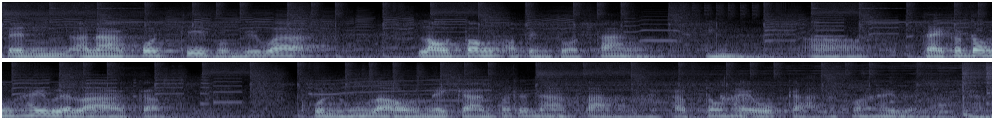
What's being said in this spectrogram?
เป็นอนาคตที่ผมคิดว่าเราต้องเอาเป็นตัวตั้งอืมอ่าแต่ก็ต้องให้เวลากับคนของเราในการพัฒนาตามนะครับ ต้องให้โอกาสแล้วก็ให้เวลาครับ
